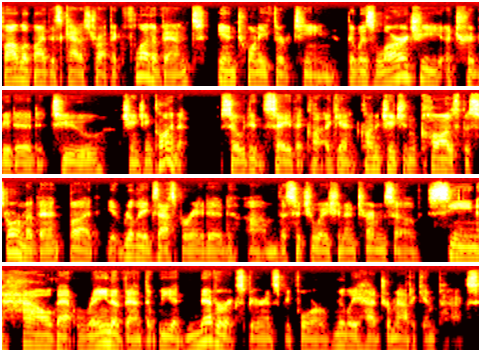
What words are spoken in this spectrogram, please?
Followed by this catastrophic flood event in 2013 that was largely attributed to changing climate so we didn't say that again climate change didn't cause the storm event but it really exasperated um, the situation in terms of seeing how that rain event that we had never experienced before really had dramatic impacts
